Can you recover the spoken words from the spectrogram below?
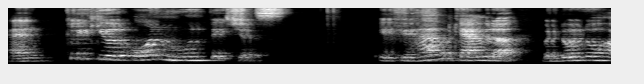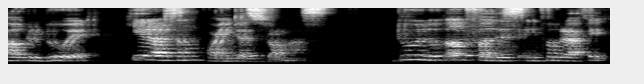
and click your own moon pictures? If you have a camera but don't know how to do it, here are some pointers from us. Do look out for this infographic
